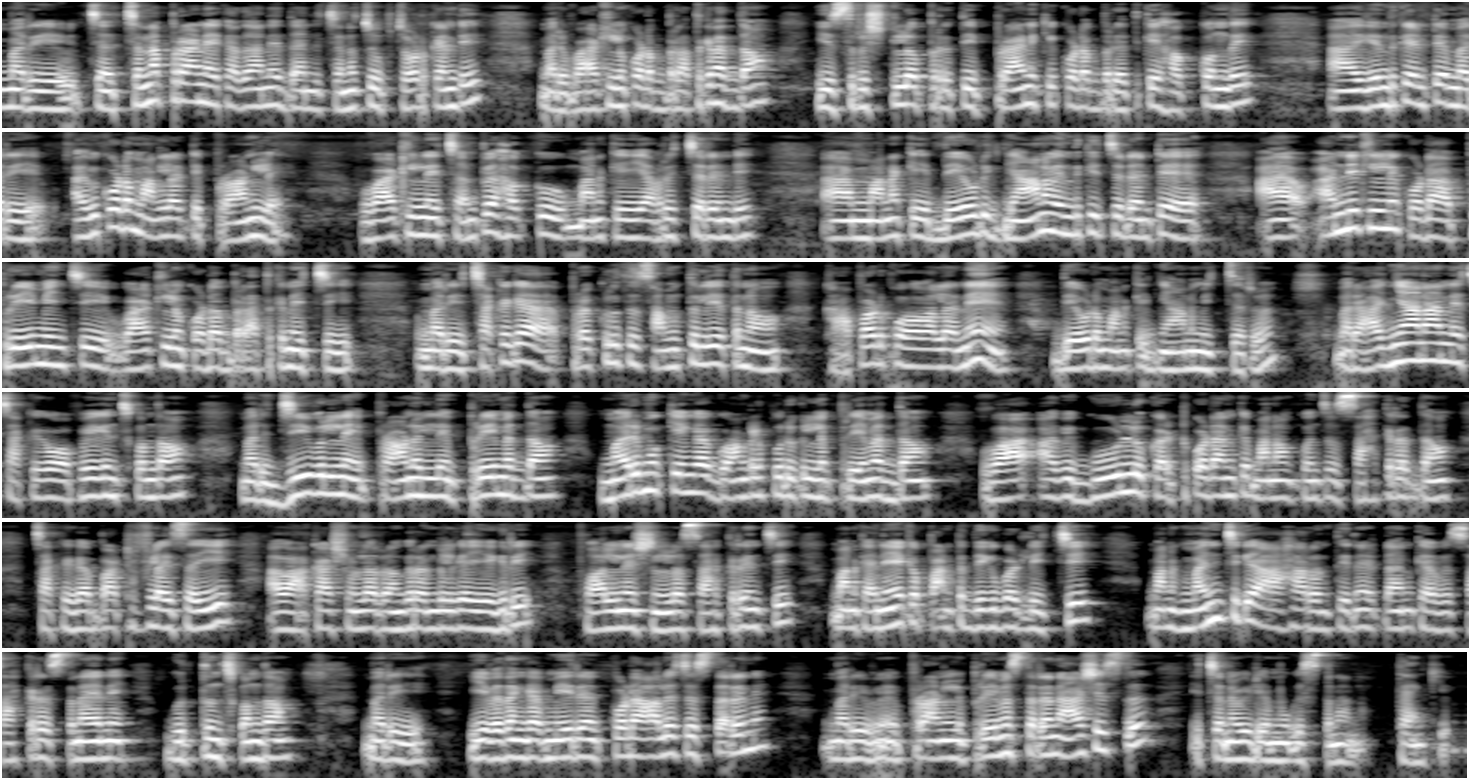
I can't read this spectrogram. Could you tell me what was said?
మరి చి- చిన్న ప్రాణే కదా అని దాన్ని చిన్న చూపు చూడకండి. మరి వాటిని కూడా బ్రతకనిద్దాం. ఈ సృష్టిలో ప్రతి ప్రాణికి కూడా బ్రతికే హక్కు ఉంది. ఎందుకంటే మరి అవి కూడా మనలాంటి ప్రాణులే. వాటిని చంపే హక్కు మనకి ఎవరిచ్చారండి? మనకి దేవుడు జ్ఞానం ఎందుకు ఇచ్చాడంటే అన్నిటిని కూడా ప్రేమించి వాటిని కూడా బ్రతకనిచ్చి మరి చక్కగా ప్రకృతి సమతుల్యతను కాపాడుకోవాలనే దేవుడు మనకి జ్ఞానం ఇచ్చారు మరి ఆ జ్ఞానాన్ని చక్కగా ఉపయోగించుకుందాం. మరి జీవుల్ని ప్రాణుల్ని ప్రేమిద్దాం. మరి ముఖ్యంగా గొంగళ పురుగుల్ని ప్రేమిద్దాం. వా అవి గూళ్ళు కట్టుకోవడానికి మనం కొంచెం సహకరిద్దాం. చక్కగా బటర్ఫ్లైస్ అయ్యి అవి ఆకాశంలో రంగురంగులుగా ఎగిరి పాలినేషన్లో సహకరించి మనకు అనేక పంట దిగుబడులు ఇచ్చి మనకు మంచిగా ఆహారం తినడానికి అవి సహకరిస్తున్నాయని గుర్తుంచుకుందాం. మరి ఈ విధంగా మీరు కూడా ఆలోచిస్తారని మరి ప్రాణులను ప్రేమిస్తారని ఆశిస్తూ ఈ చిన్న వీడియో ముగిస్తున్నాను. Thank you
